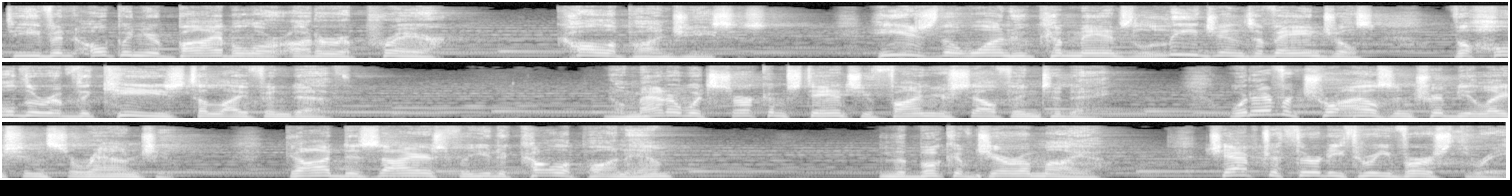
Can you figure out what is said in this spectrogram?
to even open your Bible or utter a prayer, call upon Jesus. He is the one who commands legions of angels, the holder of the keys to life and death. No matter what circumstance you find yourself in today, whatever trials and tribulations surround you, God desires for you to call upon Him. In the book of Jeremiah, chapter 33, verse 3,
